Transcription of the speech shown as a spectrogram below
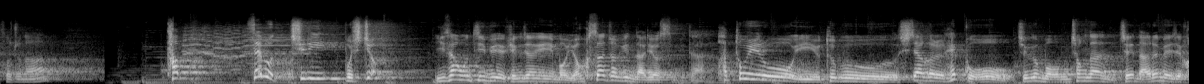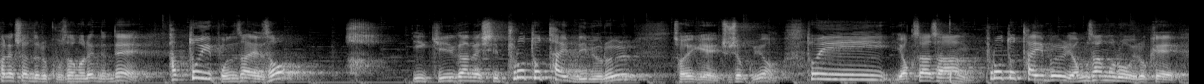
서준아. top 7, 7위 보시죠. 이상훈 TV의 굉장히 뭐 역사적인 날이었습니다. 핫토이로 이 유튜브 시작을 했고 지금 뭐 엄청난 제 나름의 이제 컬렉션들을 구성을 했는데 핫토이 본사에서 하, 이 길가메 시 프로토타입 리뷰를 저에게 주셨고요. 토이 역사상 prototype을 영상으로 이렇게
